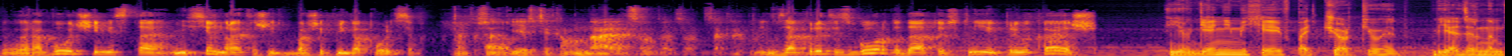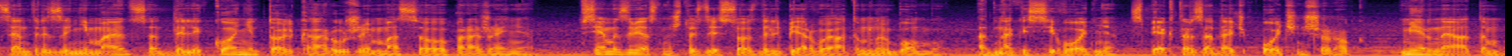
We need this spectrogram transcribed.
рабочие места, не всем нравится жить в больших мегаполисах. Это а, есть те, кому нравится вот эта закрытость. Закрытость города, да, то есть к ней привыкаешь. Евгений Михеев подчеркивает, в ядерном центре занимаются далеко не только оружием массового поражения. Всем известно, что здесь создали первую атомную бомбу. Однако сегодня спектр задач очень широк. Мирный атом,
